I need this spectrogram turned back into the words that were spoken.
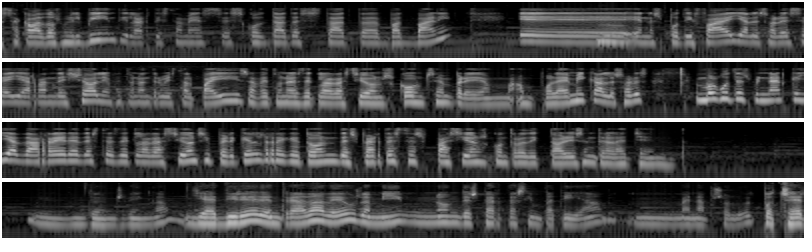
s'acaba 2020 i l'artista més escoltat ha estat eh, Bad Bunny eh, Mm. en Spotify i aleshores ell arran d'això li han fet una entrevista al País, ha fet unes declaracions com sempre amb, amb polèmica, aleshores hem volgut esbrinar què hi ha darrere d'aquestes declaracions i per què el reggaeton desperta aquestes passions contradictòries entre la gent. Mm, Doncs vinga, ja et diré d'entrada, veus, a mi no em desperta simpatia mm, en absolut. Potser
